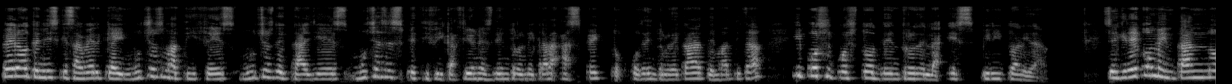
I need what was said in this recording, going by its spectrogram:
pero tenéis que saber que hay muchos matices, muchos detalles, muchas especificaciones dentro de cada aspecto o dentro de cada temática y por supuesto dentro de la espiritualidad. Seguiré comentando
